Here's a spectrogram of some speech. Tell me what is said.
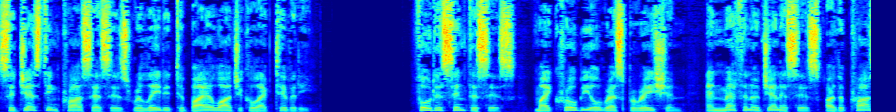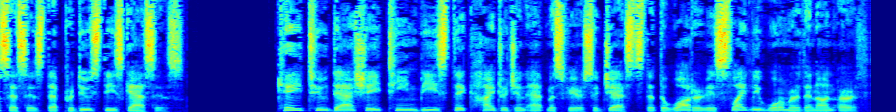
suggesting processes related to biological activity. Photosynthesis, microbial respiration, and methanogenesis are the processes that produce these gases. K2-18b's thick hydrogen atmosphere suggests that the water is slightly warmer than on Earth,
